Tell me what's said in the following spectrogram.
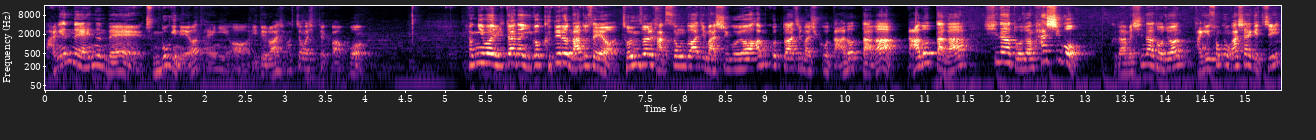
망했네 했는데 중복이네요 다행히. 어 이대로 하시, 확정하시면 될 것 같고 형님은 일단은 이거 그대로 놔두세요. 전설 각성도 하지 마시고요. 아무것도 하지 마시고 놔뒀다가 놔뒀다가 신화 도전 하시고 그 다음에 신화 도전 당연히 성공하셔야겠지.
